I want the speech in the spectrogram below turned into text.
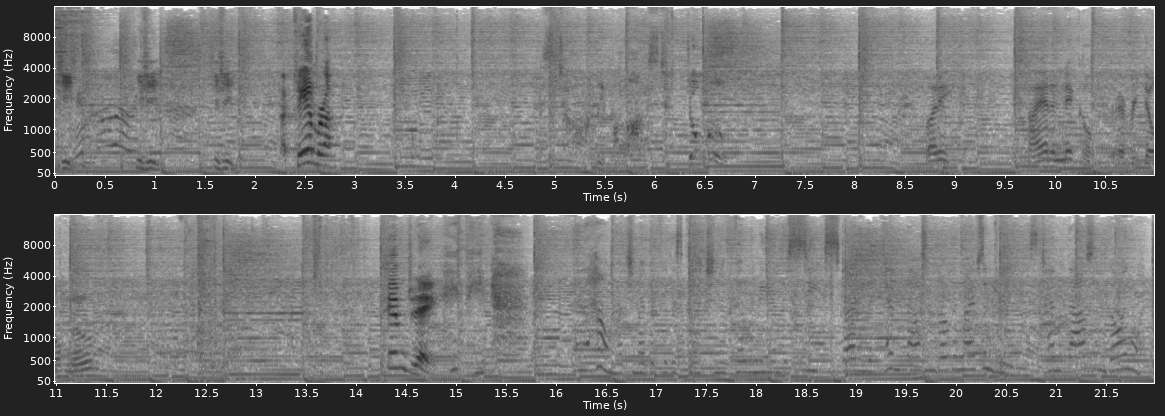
Hee hee hee. A camera. This totally belongs to Don't move. Buddy, if I had a nickel for every don't move, MJ. Hey, Pete. How much am bid for this collection of villainy and deceit, starting with 10,000 broken lives and dreams, 10,000 going once?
